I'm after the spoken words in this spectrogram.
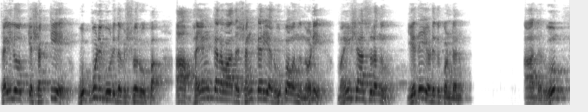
ತ್ರೈಲೋಕ್ಯ ಶಕ್ತಿಯೇ ಉಬ್ಬುಳಿಗೂಡಿದ ವಿಶ್ವರೂಪ. ಆ ಭಯಂಕರವಾದ ಶಂಕರಿಯ ರೂಪವನ್ನು ನೋಡಿ ಮಹಿಷಾಸುರನು ಎದೆಯೊಡೆದುಕೊಂಡನು. ಆದರೂ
